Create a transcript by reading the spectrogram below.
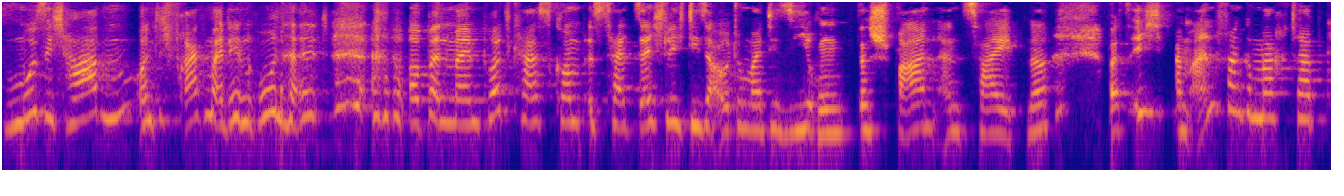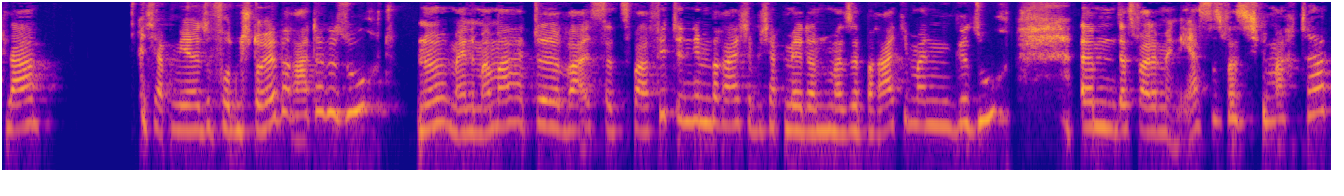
muss ich haben. Und ich frage mal den Ronald, ob er in meinen Podcast kommt, ist tatsächlich diese Automatisierung, das Sparen an Zeit. Ne? Was ich am Anfang gemacht habe, klar, ich habe mir sofort einen Steuerberater gesucht. Ne? Meine Mama hatte, war es zwar fit in dem Bereich, aber ich habe mir dann mal separat jemanden gesucht. Ähm, das war dann mein erstes, was ich gemacht habe.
